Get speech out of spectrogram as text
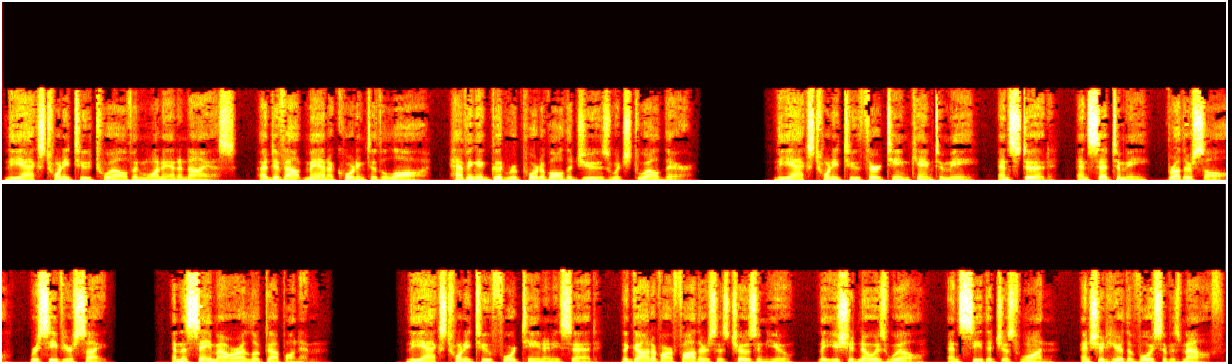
The Acts 22:12 and 1 Ananias, a devout man according to the law, having a good report of all the Jews which dwelled there. The Acts 22:13 came to me, and stood, and said to me, Brother Saul, receive your sight. And the same hour I looked up on him. The Acts 22:14 and he said, The God of our fathers has chosen you, that you should know his will, and see that just one, and should hear the voice of his mouth.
